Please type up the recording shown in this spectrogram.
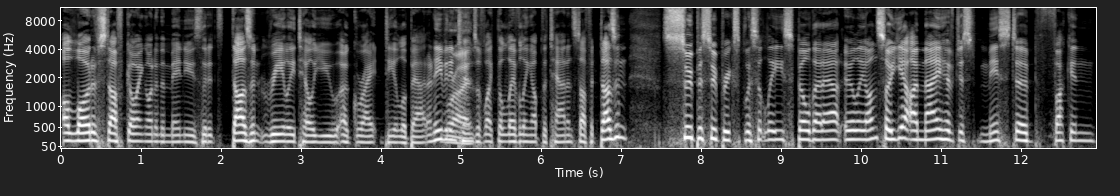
a lot of stuff going on in the menus that it doesn't really tell you a great deal about, and even Right. in terms of like the leveling up the town and stuff, it doesn't super super explicitly spell that out early on. So yeah, I may have just missed a fucking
